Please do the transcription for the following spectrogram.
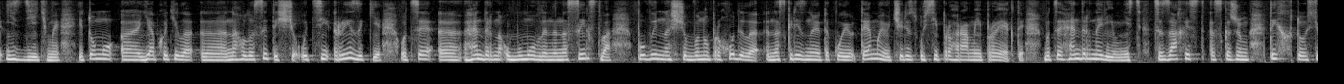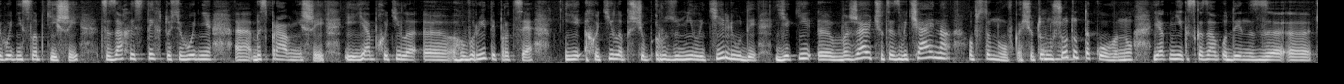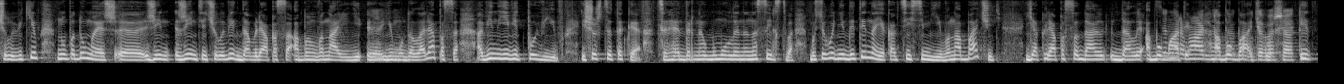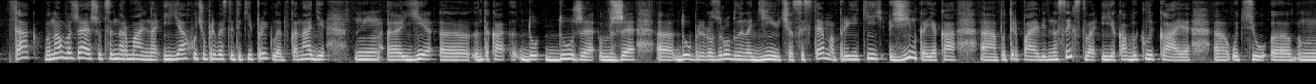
із дітьми. І тому я б хотіла наголосити, що оці ризики, оце е, гендерно обумовлене насильство, повинно, щоб воно проходило наскрізною такою темою через усі програми і проекти. Бо це гендерна рівність, це захист, е, скажімо, тих, хто сьогодні слабкіший, це захист тих, хто сьогодні е, безправніший. І я б хотіла е, говорити про це. І хотіла б, щоб розуміли ті люди, які е, вважають, що це звичайна обстановка. Що то ну що тут такого? Ну як мені сказав один з е, чоловіків, ну подумаєш, е, жін, жінці чоловік дав ляпаса, або вона її, е, йому дала ляпаса, а він їй відповів. І що ж це таке? Це гендерне обумовлене насильство. Бо сьогодні дитина, яка в цій сім'ї, вона бачить, як ляпаса дал- дали або Це мати, або так, батько. І так, вона вважає, що це нормально. І я хочу привести такий приклад. В Канаді м, е, є е, така дуже вже е, добре розроблена діюча система, при якій жінка, яка потерпає від насильства і яка викликає оцю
